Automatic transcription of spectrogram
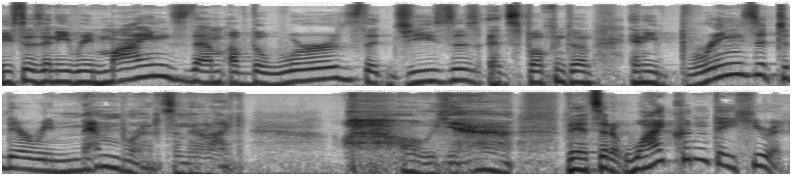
he says, and he reminds them of the words that Jesus had spoken to them, and he brings it to their remembrance, and they're like, Oh, yeah. They had said it. Why couldn't they hear it?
